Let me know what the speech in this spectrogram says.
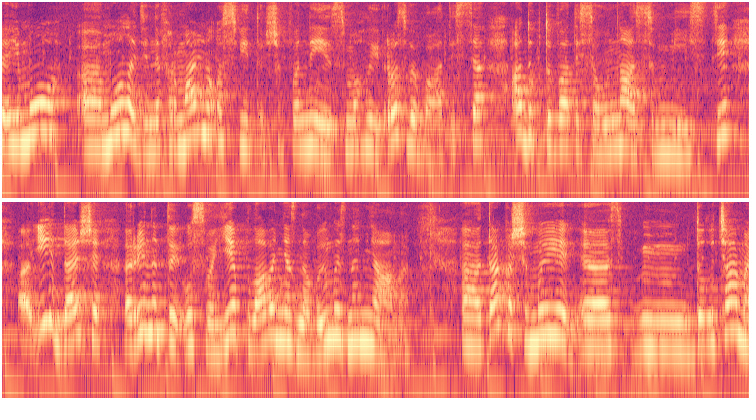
Даємо е, молоді неформальну освіту, щоб вони змогли розвиватися, адаптуватися у нас в місті е, і далі ринути у своє плавання з новими знаннями. Е, Також ми долучаємо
